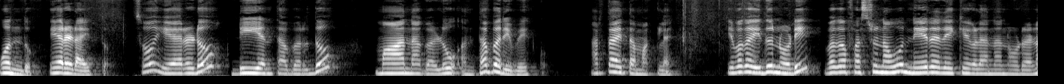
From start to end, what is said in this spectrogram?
ಒಂದು. ಎರಡಾಯಿತು. ಸೊ ಎರಡು ಡಿ ಅಂತ ಬರೆದು ಮಾನಗಳು ಅಂತ ಬರಿಬೇಕು. ಅರ್ಥ ಆಯ್ತಾ ಮಕ್ಕಳೇ ಇವಾಗ ಇದು ನೋಡಿ, ಇವಾಗ ಫಸ್ಟ್ ನಾವು ನೇರ ರೇಖೆಗಳನ್ನು ನೋಡೋಣ.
